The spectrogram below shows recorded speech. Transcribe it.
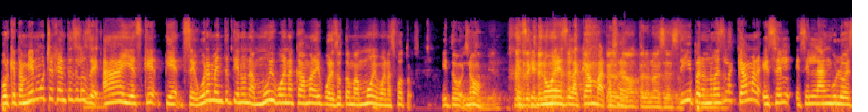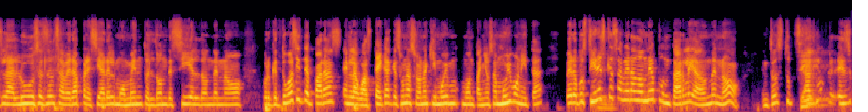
Porque también mucha gente es de los de, ay, es que seguramente tiene una muy buena cámara y por eso toma muy buenas fotos. Y tú, pues no, es que no es la cámara. Pero, no, pero no es eso. Sí, pero no, es la cámara, es el, es el ángulo, es la luz, es el saber apreciar el momento, el dónde sí, el dónde no. Porque tú vas y te paras en la Huasteca, que es una zona aquí muy montañosa, muy bonita, pero pues tienes que saber a dónde apuntarle y a dónde no. Entonces, tú, es,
